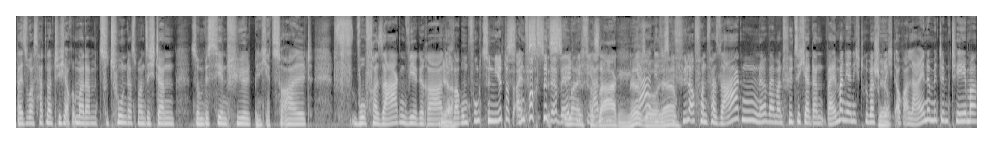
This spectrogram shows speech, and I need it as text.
Weil sowas hat natürlich auch immer damit zu tun, dass man sich dann so ein bisschen fühlt, bin ich jetzt zu alt? F wo versagen wir gerade? Ja. Warum funktioniert das Einfachste ist der Welt immer ein nicht? Versagen, ne? Ja, So, dieses ja. Gefühl auch von Versagen, ne? weil man fühlt sich ja dann, weil man ja nicht drüber spricht, auch alleine mit dem Thema.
